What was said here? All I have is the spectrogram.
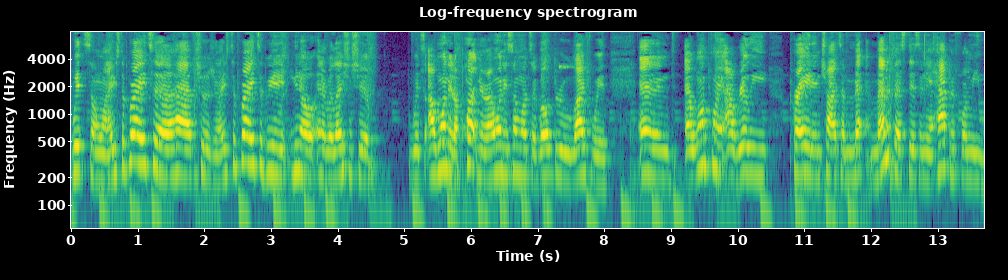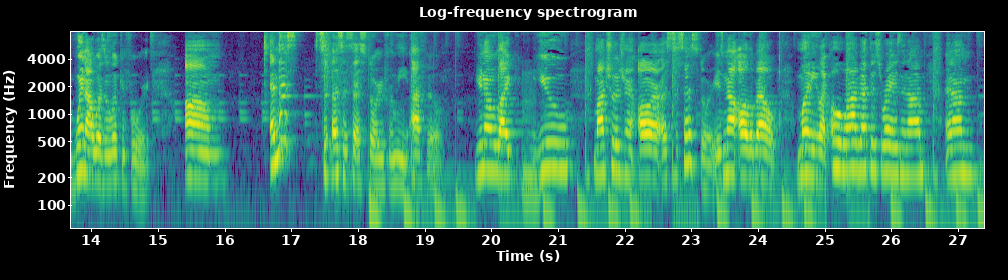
with someone. I used to pray to have children. I used to pray to be, you know, in a relationship with I wanted a partner. I wanted someone to go through life with. And at one point I really prayed and tried to ma- manifest this and it happened for me when I wasn't looking for it. Um and that's a success story for me, I feel. You know, like mm. you my children are a success story. It's not all about money like, "Oh, well, I got this raise and I'm and I'm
